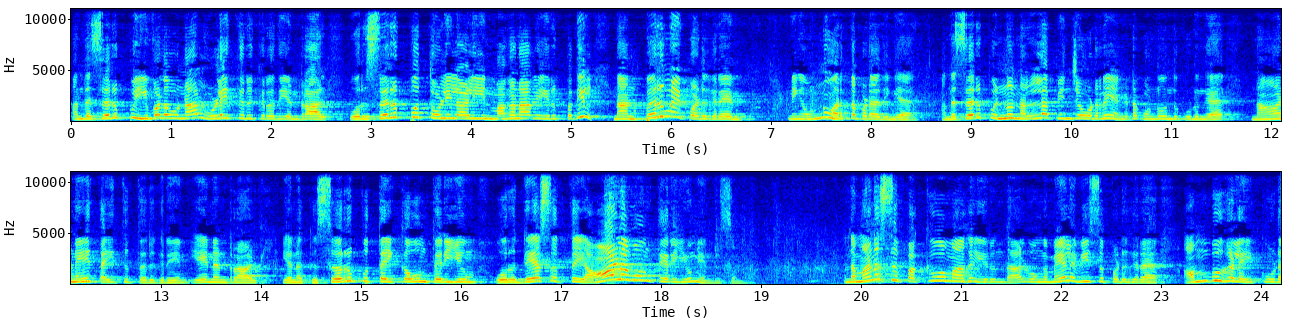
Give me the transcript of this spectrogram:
அந்த செருப்பு இவ்வளவு நாள் உழைத்திருக்கிறது என்றால் ஒரு செருப்பு தொழிலாளியின் மகனாக இருப்பதில் நான் பெருமைப்படுகிறேன். நீங்கள் ஒன்றும் வருத்தப்படாதீங்க. அந்த செருப்பு இன்னும் நல்லா பிஞ்ச உடனே என்கிட்ட கொண்டு வந்து கொடுங்க. நானே தைத்து தருகிறேன். ஏனென்றால் எனக்கு செருப்பு தைக்கவும் தெரியும் ஒரு தேசத்தை ஆளவும் தெரியும் என்று சொன்னார். அந்த மனசு பக்குவமாக இருந்தால் உங்க மேல வீசப்படுகிற அம்புகளை கூட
